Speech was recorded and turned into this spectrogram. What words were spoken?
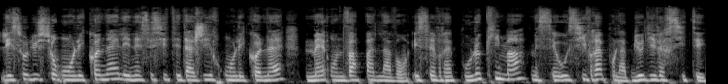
les solutions on les connaît, les nécessités d'agir on les connaît, mais on ne va pas de l'avant. Et c'est vrai pour le climat, mais c'est aussi vrai pour la biodiversité.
